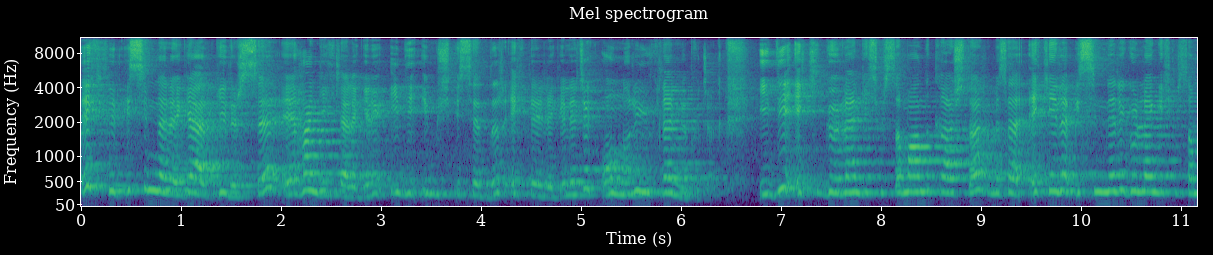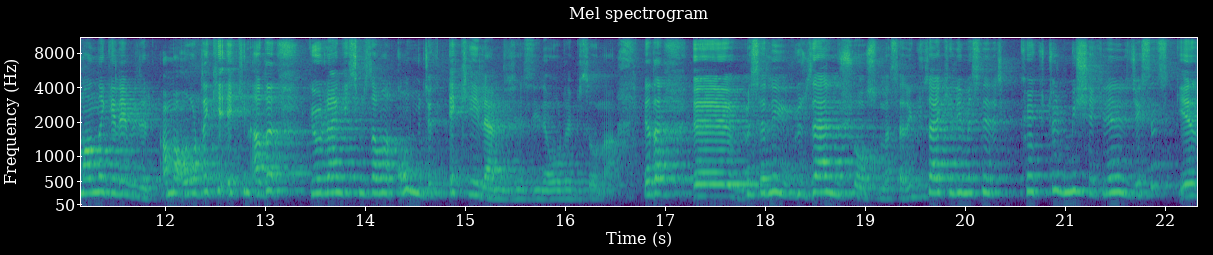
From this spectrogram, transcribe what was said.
ek fiil isimlere gel gelirse e, hangi eklerle geliyor? İdi, imiş, isedir ekleriyle gelecek onları yüklem yapacak. İdi eki görülen geçmiş zamanlı karşılar. Mesela ek isimleri görülen geçmiş zamanla gelebilir. Ama oradaki ekin adı görülen geçmiş zaman olmayacak. Ek eylem diyeceğiz yine orada biz ona. Ya da e, mesela ne güzelmiş olsun mesela. Güzel kelimesi nedir? Köktür, şekline ne diyeceksiniz? E,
